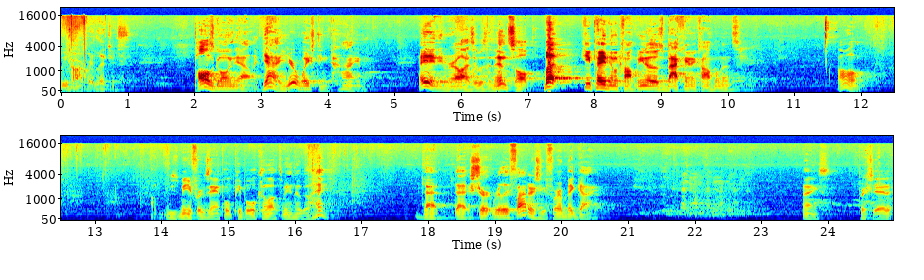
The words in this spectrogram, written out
we are religious. Paul's going, Yeah, like, yeah, you're wasting time. They didn't even realize it was an insult, but he paid them a compliment. You know those backhanded compliments? Oh, use me for example. People will come up to me and they'll go, Hey, that, that shirt really flatters you for a big guy. Thanks. Appreciate it.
